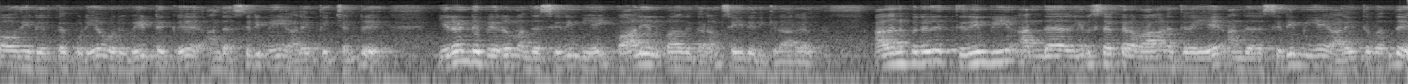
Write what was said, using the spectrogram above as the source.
பகுதியில் இருக்கக்கூடிய ஒரு வீட்டுக்கு அந்த சிறுமியை அழைத்துச் சென்று இரண்டு பேரும் அந்த சிறுமியை பாலியல் பாதுகாரம் செய்திருக்கிறார்கள். அதன் பிறகு திரும்பி அந்த இருசக்கர வாகனத்திலேயே அந்த சிறுமியை அழைத்து வந்து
